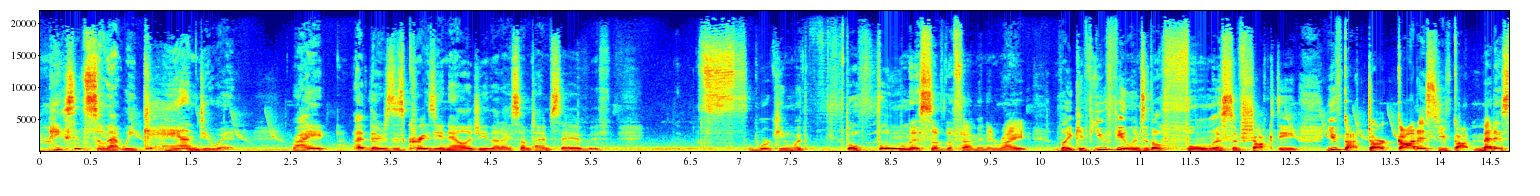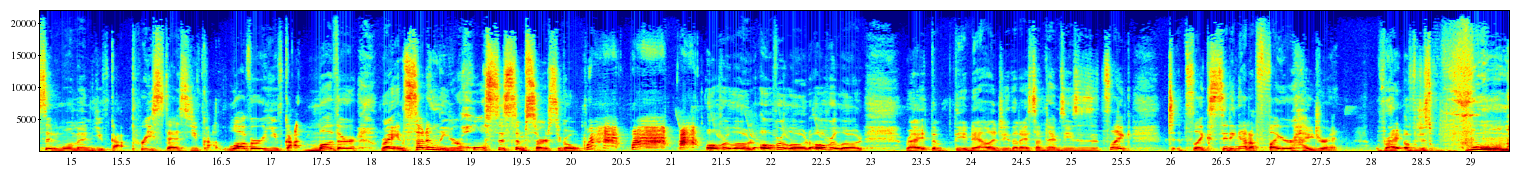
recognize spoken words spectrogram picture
it makes it so that we can do it, right? Uh, there's this crazy analogy that I sometimes say of if working with the fullness of the feminine, right? Like if you feel into the fullness of Shakti, you've got dark goddess, you've got medicine woman, you've got priestess, you've got lover, you've got mother, right? And suddenly your whole system starts to go wah, wah, wah, overload, overload, overload, right? The, the analogy that I sometimes use is it's like it's like sitting on a fire hydrant right of just boom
